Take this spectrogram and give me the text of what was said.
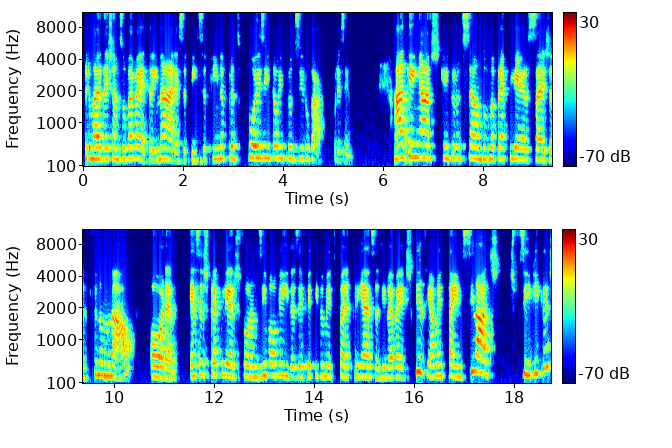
primeiro deixamos o bebê treinar essa pinça fina para depois então introduzir o garfo, por exemplo. Okay. Há quem ache que a introdução de uma pré-colher seja fenomenal. Ora, essas pré-colheres foram desenvolvidas efetivamente para crianças e bebés que realmente têm necessidades específicas,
